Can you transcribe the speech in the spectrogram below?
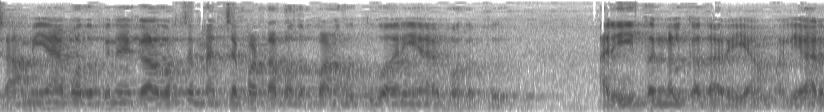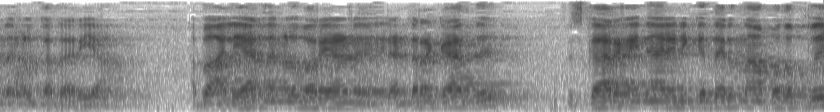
ഷാമിയായ പുതപ്പിനേക്കാൾ കുറച്ച് മെച്ചപ്പെട്ട പുതപ്പാണ് ഖുത്വാനിയായ പുതപ്പ്. അലി തങ്ങൾക്കതറിയാം അലിയാർ തങ്ങൾക്കതറിയാം. അപ്പൊ അലിയാർ തങ്ങൾ പറയാണ് രണ്ടരക്കാലത്ത് നിസ്കാരം കഴിഞ്ഞാൽ എനിക്ക് തരുന്ന ആ പുതപ്പ്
